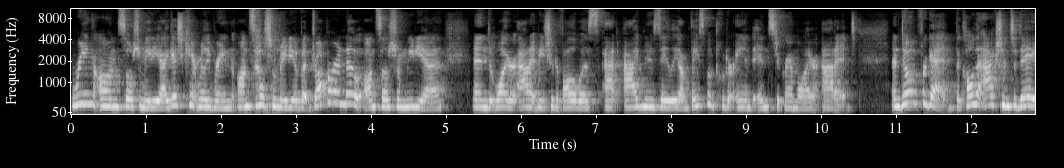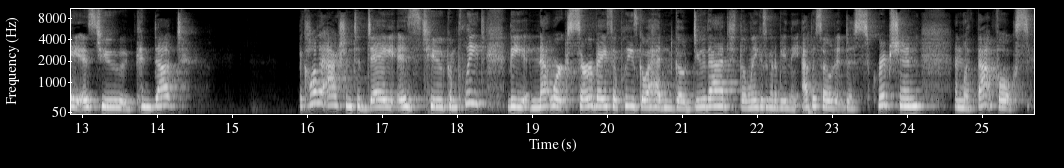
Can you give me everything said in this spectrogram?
ring on social media. I guess you can't really ring on social media, but drop her a note on social media and while you're at it, be sure to follow us at Ag News Daily on Facebook, Twitter, and Instagram while you're at it. And don't forget, the call to action today is to conduct the call to action today is to complete the network survey. So please go ahead and go do that. The link is going to be in the episode description. And with that, folks,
